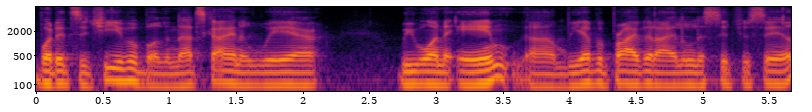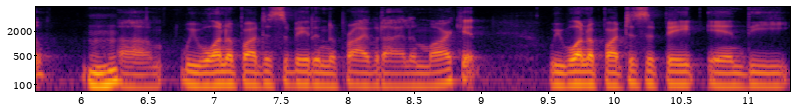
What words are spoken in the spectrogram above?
but it's achievable, and that's kind of where we want to aim. Um, we have a private island listed for sale. Mm-hmm. Um, we want to participate in the private island market. We want to participate in the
